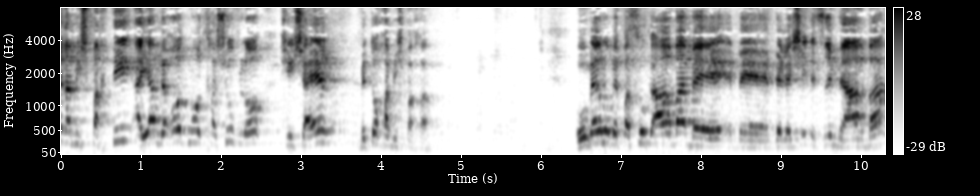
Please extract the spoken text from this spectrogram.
אה, אה, המשפחתי היה מאוד מאוד חשוב לו שיישאר בתוך המשפחה. הוא אומר לו בפסוק 4 בראשית 24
